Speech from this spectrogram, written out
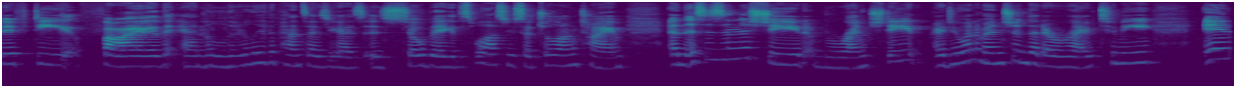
55 and literally the pen size you guys is so big this will last you such a long time and this is in the shade brunch date i do want to mention that it arrived to me in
